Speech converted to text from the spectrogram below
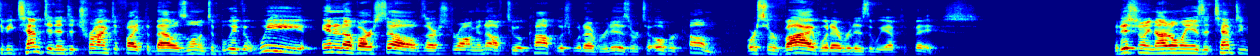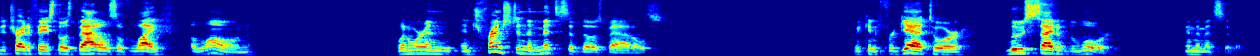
to be tempted into trying to fight the battles alone, to believe that we, in and of ourselves, are strong enough to accomplish whatever it is, or to overcome or survive whatever it is that we have to face. Additionally, not only is it tempting to try to face those battles of life alone, when we're in, entrenched in the midst of those battles, we can forget or lose sight of the Lord in the midst of it.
